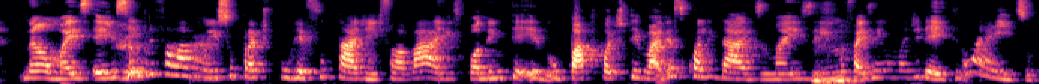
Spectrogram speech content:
Não, mas eles sempre falavam isso pra, tipo, refutar. A gente falava, ah, eles podem ter, o pato pode ter várias qualidades, mas ele não faz nenhuma direito. Não é isso.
